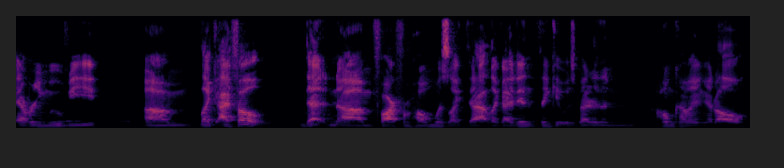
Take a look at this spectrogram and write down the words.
every movie. Um, like I felt that um, Far From Home was like that. Like I didn't think it was better than Homecoming at all.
